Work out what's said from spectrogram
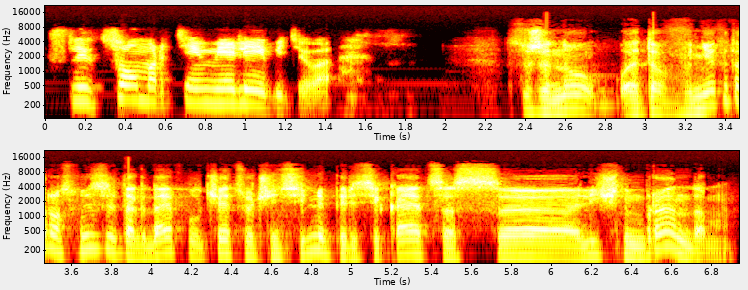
с лицом Артемия Лебедева. Слушай, ну это в некотором смысле тогда и получается очень сильно пересекается с э, личным брендом.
